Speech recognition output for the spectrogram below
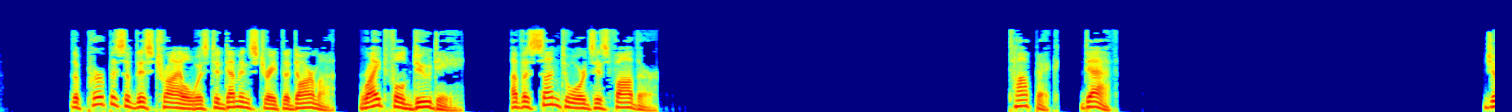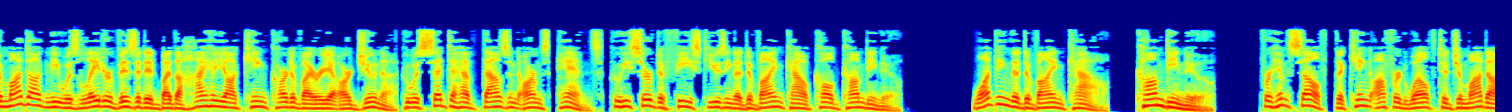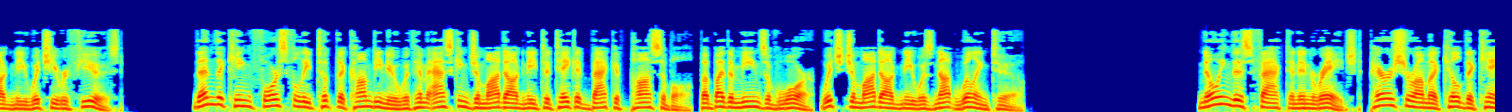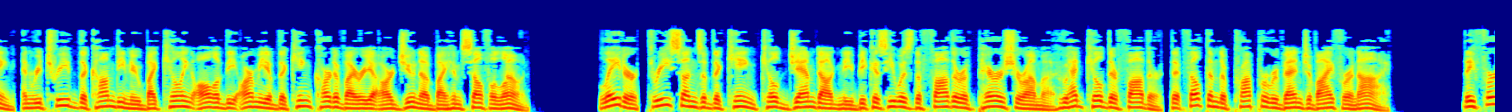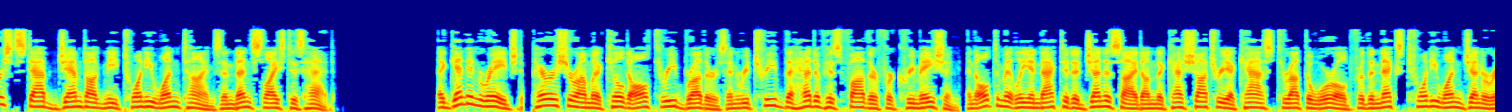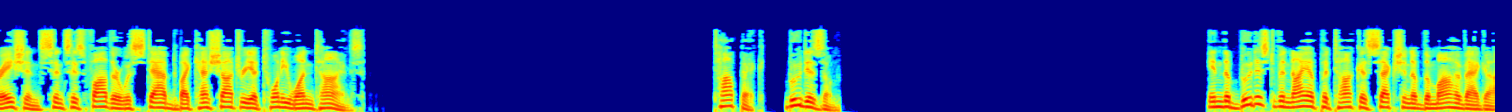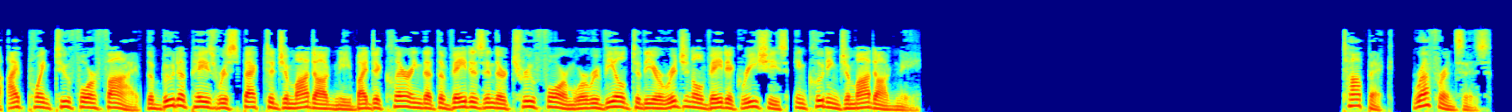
The purpose of this trial was to demonstrate the dharma rightful duty of a son towards his father. Death Jamadagni was later visited by the Haihaya king Kartavirya Arjuna who was said to have thousand arms, hands, who he served a feast using a divine cow called Kamadhenu. Wanting the divine cow Kamadhenu for himself, the king offered wealth to Jamadagni which he refused. Then the king forcefully took the Kamadhenu with him asking Jamadagni to take it back if possible, but by the means of war, which Jamadagni was not willing to. Knowing this fact and enraged, Parashurama killed the king, and retrieved the Kamadhenu by killing all of the army of the king Kartavirya Arjuna by himself alone. Later, three sons of the king killed Jamdagni because he was the father of Parashurama who had killed their father, that felt them the proper revenge of eye for an eye. They first stabbed Jamdagni 21 times and then sliced his head. Again enraged, Parashurama killed all three brothers and retrieved the head of his father for cremation, and ultimately enacted a genocide on the Kshatriya caste throughout the world for the next 21 generations since his father was stabbed by Kshatriya 21 times. Buddhism In the Buddhist Vinaya Pitaka section of the Mahavagga I.245, the Buddha pays respect to Jamadagni by declaring that the Vedas in their true form were revealed to the original Vedic rishis, including Jamadagni. References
